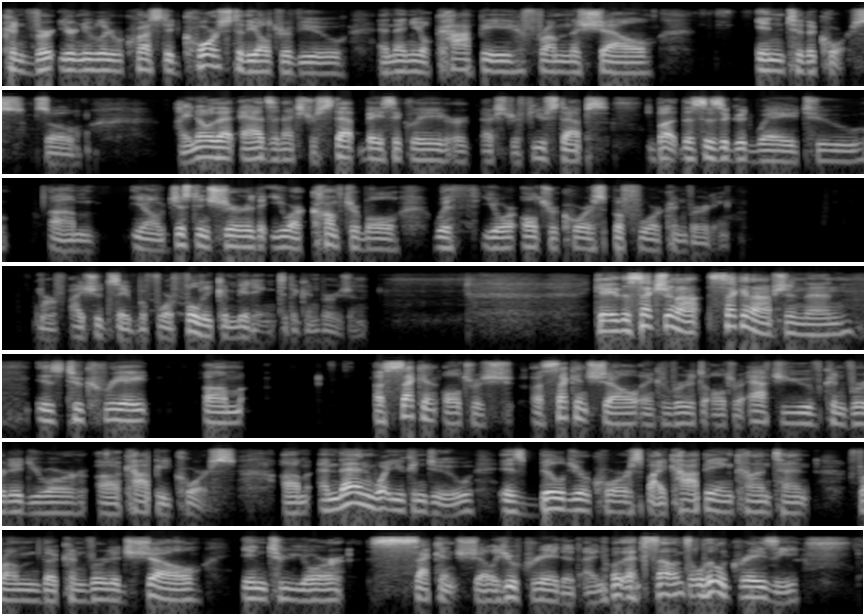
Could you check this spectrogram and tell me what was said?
convert your newly requested course to the Ultra view, and then you'll copy from the shell into the course. So I know that adds an extra step basically, or extra few steps, but this is a good way to, um, you know, just ensure that you are comfortable with your Ultra course before converting. Or I should say before fully committing to the conversion. Okay, the section, second option then is to create um, a second ultra a second shell and convert it to ultra after you've converted your uh, copied course um, and then what you can do is build your course by copying content from the converted shell into your second shell you've created i know that sounds a little crazy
